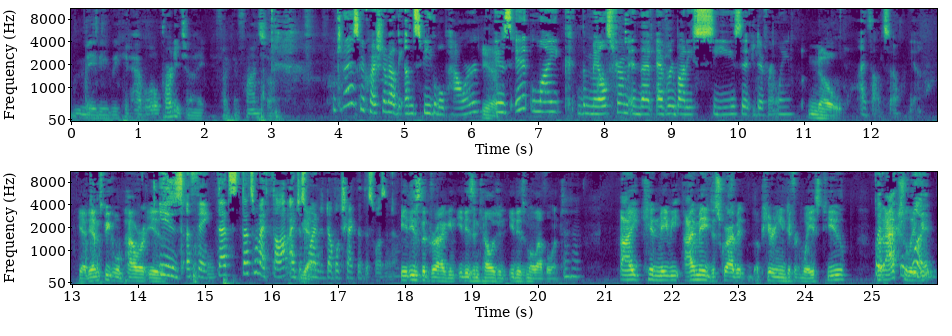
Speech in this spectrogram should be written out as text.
maybe we could have a little party tonight if I can find some Can I ask a question about the unspeakable power? Yeah. Is it like the maelstrom in that everybody sees it differently? No. I thought so. Yeah. Yeah, the unspeakable power is Is a thing. That's that's what I thought. I just Yeah. wanted to double check that this wasn't a. it is the dragon. It is intelligent. It is malevolent. Mm-hmm. I can maybe I may describe it appearing in different ways to you, but, But it actually we, would.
